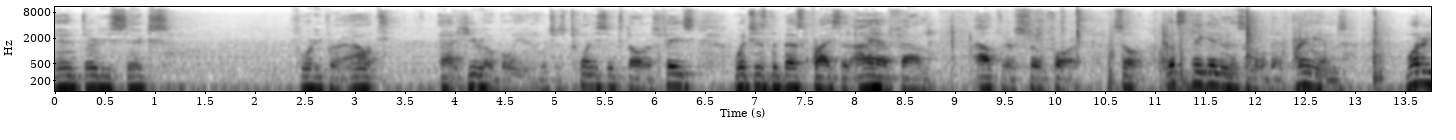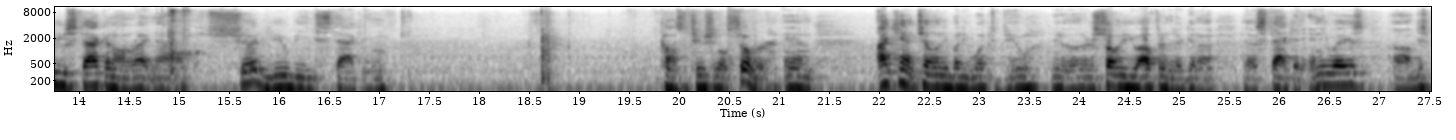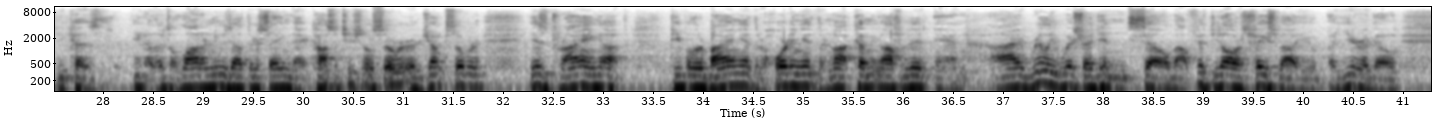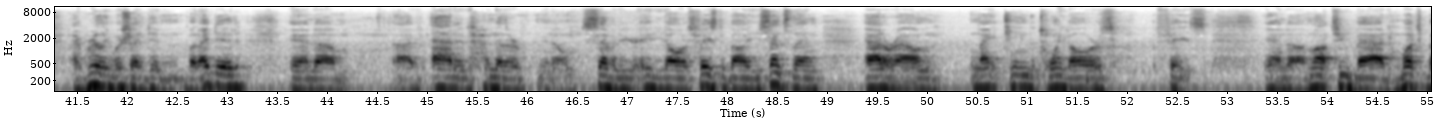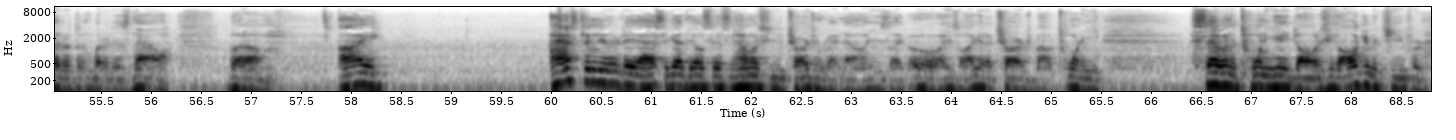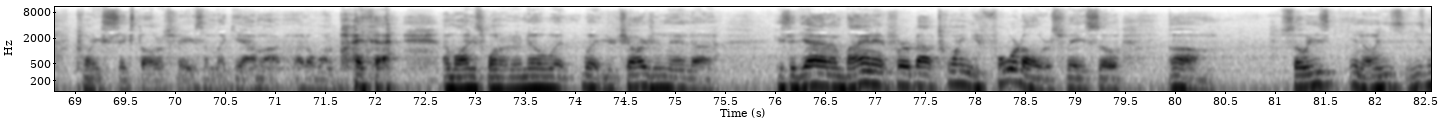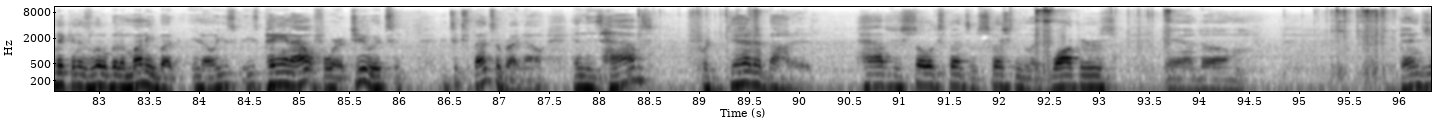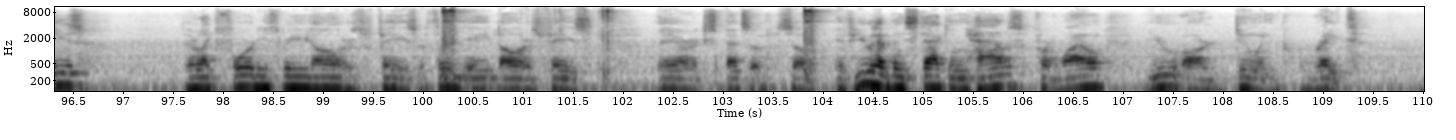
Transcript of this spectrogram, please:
and $36.40 per ounce at Hero Bullion, which is $26 face, which is the best price that I have found out there so far. So let's dig into this a little bit. Premiums. What are you stacking on right now? Should you be stacking constitutional silver? And I can't tell anybody what to do. You know, there's some of you out there that are gonna you know, stack it anyways, um, just because you know there's a lot of news out there saying that constitutional silver or junk silver is drying up. People are buying it, they're hoarding it, they're not coming off of it, and I really wish I didn't sell about fifty dollars face value a year ago. I really wish I didn't, but I did, and um, I've added another you know seventy or eighty dollars face to value since then, at around 19 to 20 dollars face. And uh, not too bad much better than what it is now. But um, I asked him the other day I asked the guy at the LCS how much are you charging right now? He's like oh he's like, I gotta charge about 27 to 28 dollars. He's I'll give it to you for 26 dollars face I'm like yeah I'm not I don't want to buy that. I'm I just wanted to know what what you're charging and uh, he said yeah and I'm buying it for about 24 dollars face so um, so he's, you know, he's he's making his little bit of money, but you know, he's he's paying out for it too. It's it's expensive right now, and these halves, forget about it. Halves are so expensive, especially like walkers and um, Benjis. They're like forty-three dollars face or thirty-eight dollars face. They are expensive. So if you have been stacking halves for a while, you are doing great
